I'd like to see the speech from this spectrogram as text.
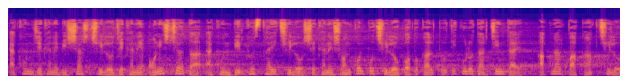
এখন যেখানে বিশ্বাস ছিল, যেখানে অনিশ্চয়তা এখন দীর্ঘস্থায়ী ছিল, সেখানে সংকল্প ছিল, গতকাল প্রতিকূলতার চিন্তায় আপনার পা কাঁপছিল,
